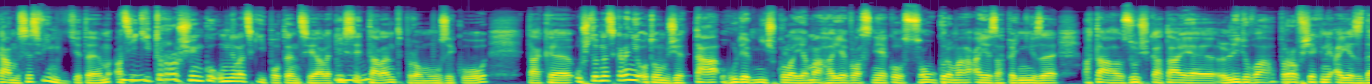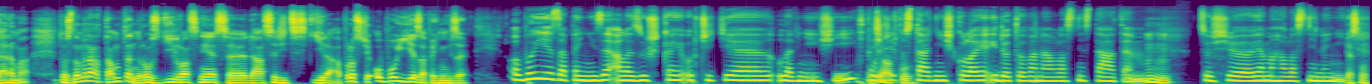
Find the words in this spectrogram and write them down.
kam se svým dítětem a cítí mm-hmm. trošinku umělecký potenciál, jakýsi mm-hmm. talent pro muziku, tak uh, už to dneska není o tom, že ta hudební škola Yamaha je vlastně jako soukromá a je za peníze a ta Zuška, ta je lidová pro všechny a je zdarma. To znamená, tam ten rozdíl vlastně se dá se říct stírá. Prostě obojí je za peníze. Obojí je za peníze, ale Zuška je určitě levnější, v protože to státní škola je i dotovaná vlastně státem. Mm-hmm což eh, Yamaha vlastně není. Jasně,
